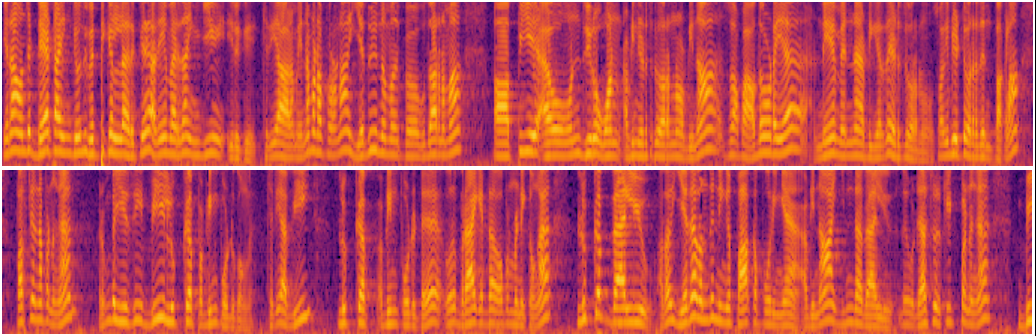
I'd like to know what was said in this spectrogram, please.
ஏன்னா வந்து டேட்டா இங்கே வந்து வெர்டிக்கலில் இருக்குது அதே மாதிரி தான் இங்கேயும் இருக்குது சரியா? நம்ம என்ன பண்ண போகிறோம்னா எது நம்ம இப்போ உதாரணமாக பிஏ ஒன் ஜீரோ ஒன் அப்படின்னு எடுத்துகிட்டு வரணும் அப்படின்னா ஸோ அப்போ அதோடைய நேம் என்ன அப்படிங்கிறத எடுத்துகிட்டு வரணும். ஸோ அது எப்படி எடுத்து வர்றதுன்னு பார்க்கலாம். ஃபஸ்ட்டு என்ன பண்ணுங்கள் ரொம்ப ஈஸி வி லுக்கப் அப்படின்னு போட்டுக்கோங்க. சரியா? வி லுக்கப் அப்படின்னு போட்டுட்டு ஒரு ப்ராக்கெட்டை ஓப்பன் பண்ணிக்கோங்க. லுக்கப் வேல்யூ அதாவது எதை வந்து நீங்கள் பார்க்க போகிறீங்க அப்படின்னா இந்த வேல்யூ ஜஸ்ட் ஒரு கிளிக் பண்ணுங்கள் பி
